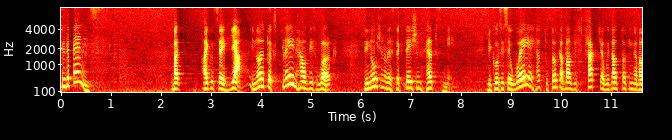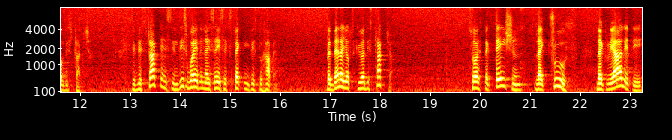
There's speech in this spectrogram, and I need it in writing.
It depends. But I could say, yeah, in order to explain how this works, the notion of expectation helps me because it's a way I have to talk about the structure without talking about the structure. If the structure is in this way, then I say it's expecting this to happen. But then I obscure the structure. So expectations, like truth, like reality,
